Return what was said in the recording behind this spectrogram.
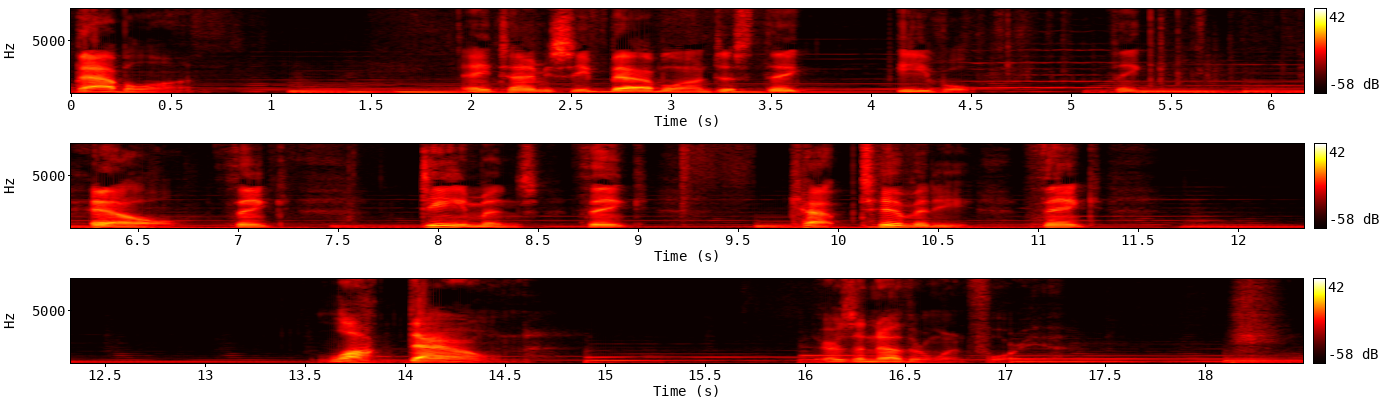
Babylon. Anytime you see Babylon, just think evil. Think hell think demons, think captivity, think lockdown. There's another one for you.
